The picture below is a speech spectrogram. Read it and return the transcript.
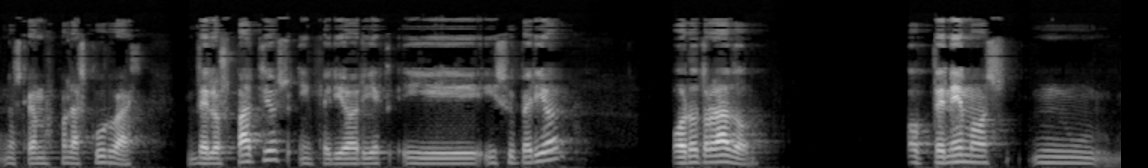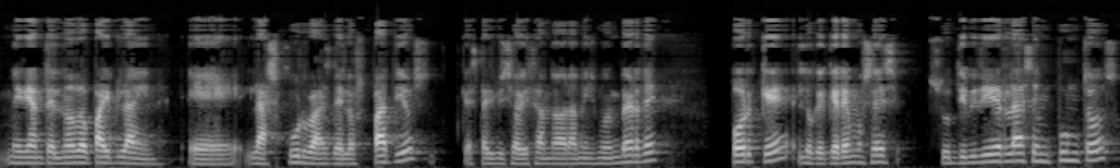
nos quedamos con las curvas de los patios inferior y, superior. Por otro lado, obtenemos mm, mediante el nodo pipeline eh, las curvas de los patios que estáis visualizando ahora mismo en verde, porque lo que queremos es subdividirlas en puntos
